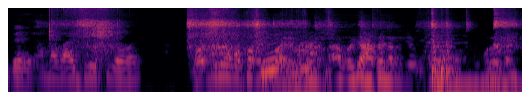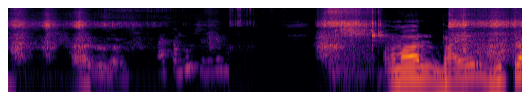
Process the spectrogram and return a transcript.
দেয়, আমার আমার ভাইয়ের ভুট্টা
